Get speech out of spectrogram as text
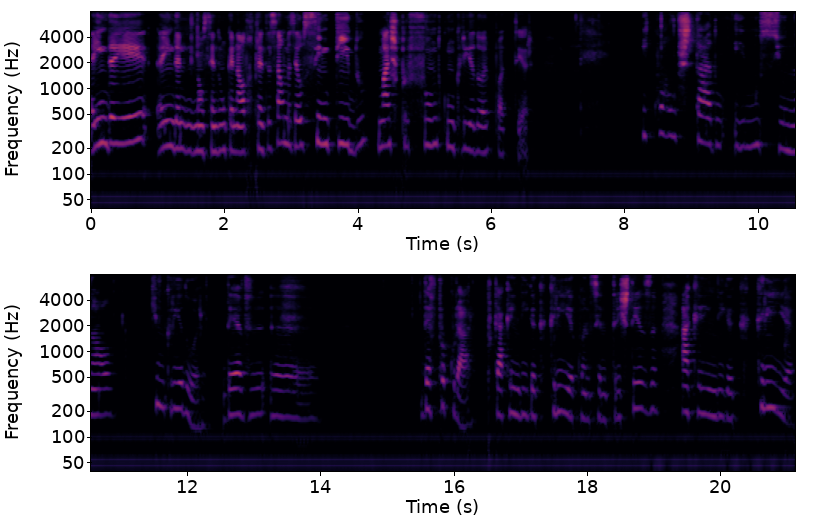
ainda é, ainda não sendo um canal de representação, mas é o sentido mais profundo que um criador pode ter. E qual o estado emocional que um criador deve, uh, deve procurar? Porque há quem diga que cria quando sente tristeza, há quem diga que cria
